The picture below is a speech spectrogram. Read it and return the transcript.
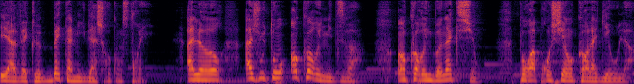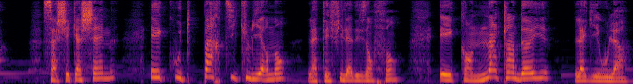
et avec le Beth Amikdash reconstruit. Alors, ajoutons encore une mitzvah encore une bonne action, pour approcher encore la Géoula. Sachez qu'Hachem écoute particulièrement la tefila des enfants et qu'en un clin d'œil, la Géoula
